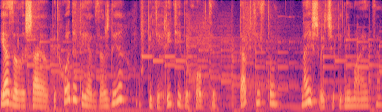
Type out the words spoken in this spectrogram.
Я залишаю підходити, як завжди, в підігрітій духовці. Так тісто найшвидше піднімається.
